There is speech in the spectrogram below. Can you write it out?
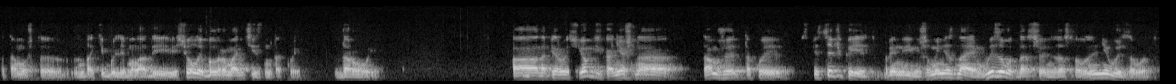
потому что ну, такие были молодые и веселые, был романтизм такой здоровый. А на первой съемке, конечно, там же такой специфика есть, брейнринг же мы не знаем, вызовут нас сегодня за стол или не вызовут.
